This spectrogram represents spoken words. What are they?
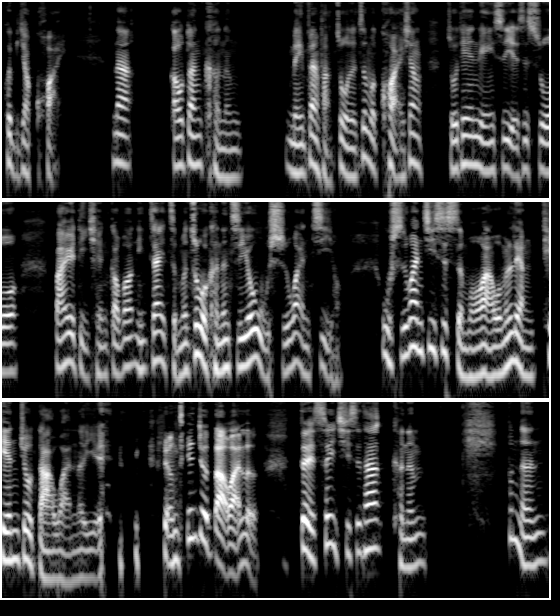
会比较快。那高端可能没办法做的这么快，像昨天连医师也是说，八月底前搞不好你再怎么做，可能只有五十万剂哦。五十万剂是什么啊？我们两天就打完了耶，两天就打完了。对，所以其实他可能不能。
